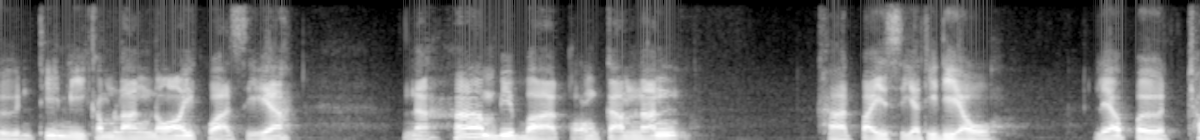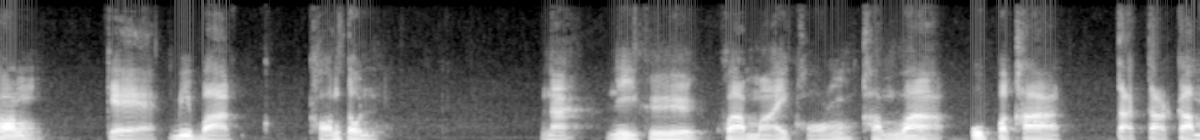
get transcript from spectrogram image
อื่นที่มีกำลังน้อยกว่าเสียนะห้ามวิบากของกรรมนั้นขาดไปเสียทีเดียว แล้วเปิดช่องแก่วิบากของตนนะนี่คือความหมายของคำว่า อุปคาตะกกรรม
